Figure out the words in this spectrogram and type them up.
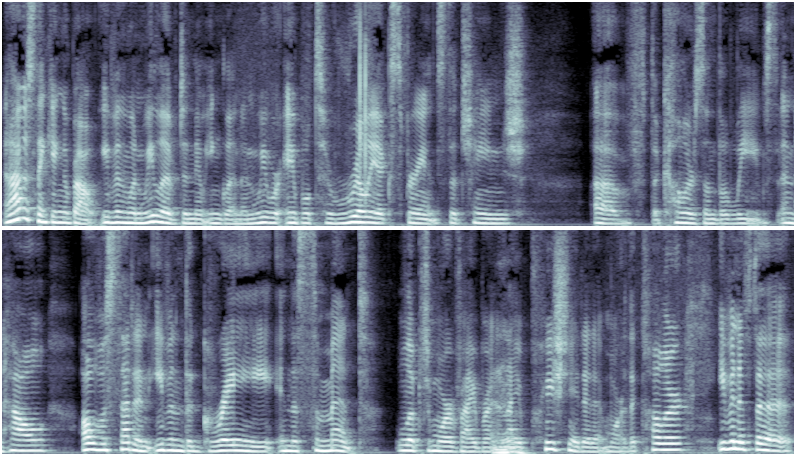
And I was thinking about even when we lived in New England and we were able to really experience the change of the colors on the leaves and how all of a sudden even the gray in the cement looked more vibrant and I appreciated it more. The color, even if the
